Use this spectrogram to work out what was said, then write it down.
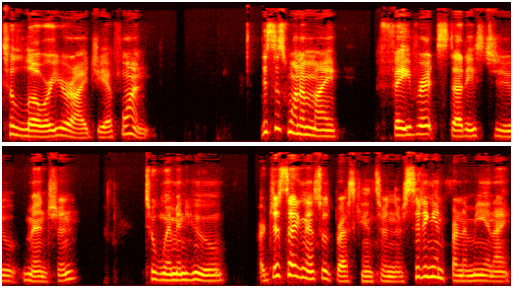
to lower your IGF 1? This is one of my favorite studies to mention to women who are just diagnosed with breast cancer and they're sitting in front of me and I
